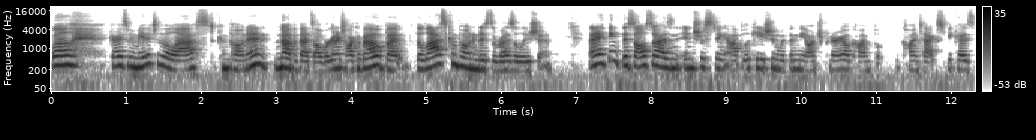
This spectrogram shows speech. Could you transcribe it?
Well, guys, we made it to the last component. Not that that's all we're going to talk about, but the last component is the resolution. And I think this also has an interesting application within the entrepreneurial con- context because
